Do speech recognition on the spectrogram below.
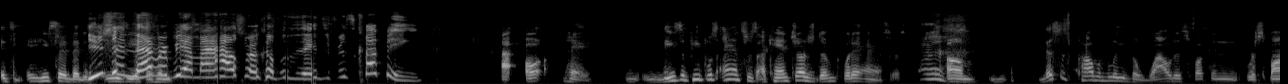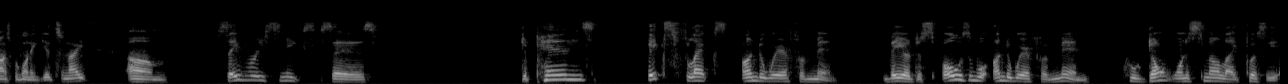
it's he said that you should never be at my house for a couple of days if it's cuffing. I, oh, hey, these are people's answers. I can't judge them for their answers. um, this is probably the wildest fucking response we're going to get tonight. Um, Savory Sneaks says, depends. Fit-Flex underwear for men. They are disposable underwear for men who don't want to smell like pussy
